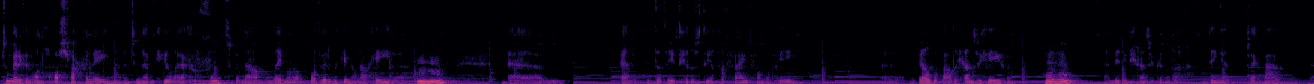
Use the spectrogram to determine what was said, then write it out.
toen ben ik een andere afslag gaan nemen. En toen heb ik heel erg gevoeld, met name van... Nee, maar wat, wil ik mijn kinderen nou geven? Mhm. Ehm, en dat, dat heeft geresulteerd in het feit van... Oké, wel bepaalde grenzen geven. Mhm. En binnen die grenzen kunnen er dingen, zeg maar... eh,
